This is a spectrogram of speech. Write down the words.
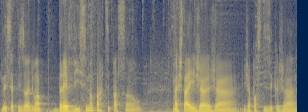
nesse episódio, uma brevíssima participação. Mas tá aí, já, já, já posso dizer que eu já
